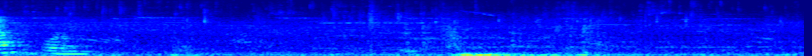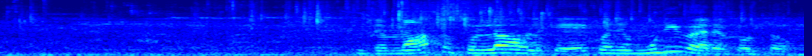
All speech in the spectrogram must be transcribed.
பாரு போடுங்க. இந்த மாதம் ஃபுல்லாக அவளுக்கு கொஞ்சம் முடி வேற கொட்டும்.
